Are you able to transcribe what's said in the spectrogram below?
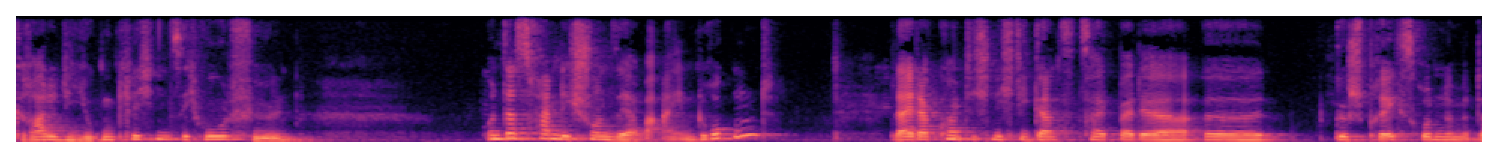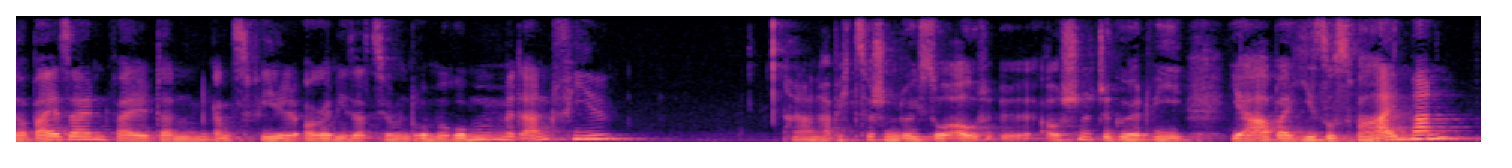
gerade die Jugendlichen sich wohlfühlen. Und das fand ich schon sehr beeindruckend. Leider konnte ich nicht die ganze Zeit bei der äh, Gesprächsrunde mit dabei sein, weil dann ganz viel Organisation drumherum mit anfiel. Dann habe ich zwischendurch so äh, Ausschnitte gehört wie, ja, aber Jesus war ein Mann.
